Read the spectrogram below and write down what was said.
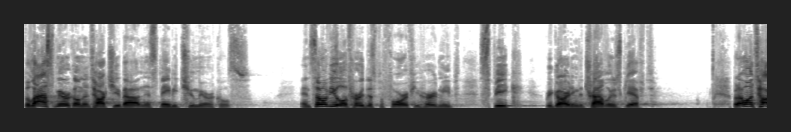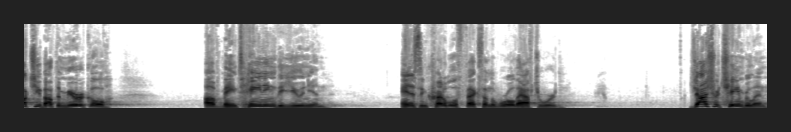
The last miracle I'm going to talk to you about, and it's maybe two miracles. And some of you will have heard this before if you heard me speak regarding the traveler's gift. But I want to talk to you about the miracle of maintaining the union and its incredible effects on the world afterward. Joshua Chamberlain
